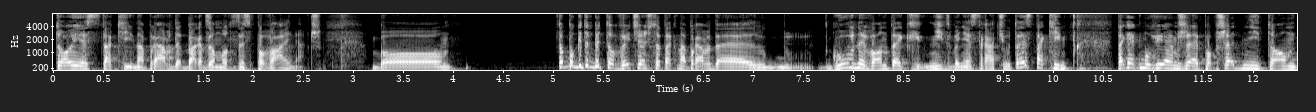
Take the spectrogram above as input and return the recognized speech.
to jest taki naprawdę bardzo mocny spowalniacz. Bo to bo gdyby to wyciąć, to tak naprawdę główny wątek nic by nie stracił. To jest taki, tak jak mówiłem, że poprzedni tom,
